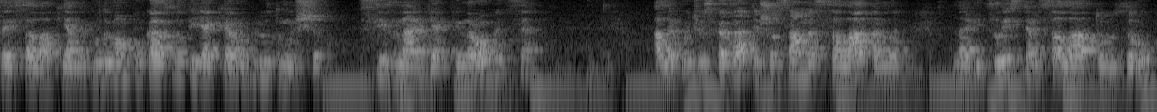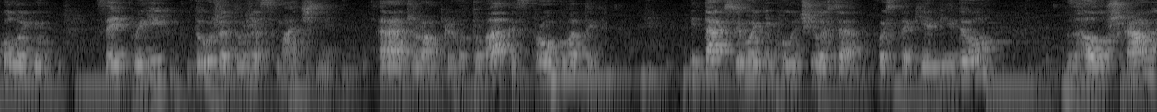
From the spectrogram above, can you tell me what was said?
цей салат я не буду вам показувати, як я роблю, тому що всі знають, як він робиться. Але хочу сказати, що саме з салатами, навіть з листям салату, з руколою, цей пиріг дуже-дуже смачний. Раджу вам приготувати, спробувати. І так, сьогодні вийшло ось таке відео з галушками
